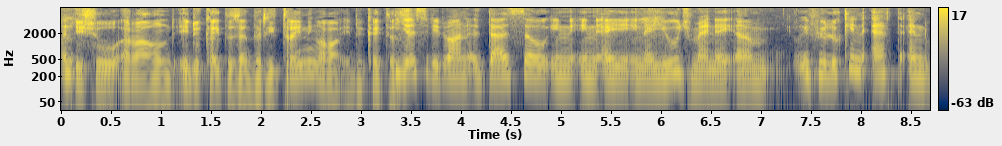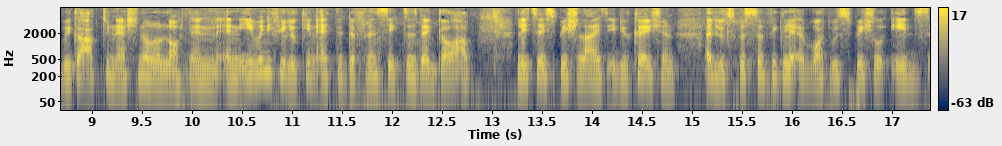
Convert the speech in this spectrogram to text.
And- issue around educators and the retraining of our educators. Yes, Riedwaan, it does so in, in a in a huge manner. Um, if you're looking at, and we go up to national a lot, and, and even if you're looking at the different sectors that go up, let's say specialized education, it looks specifically at what would special ed's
